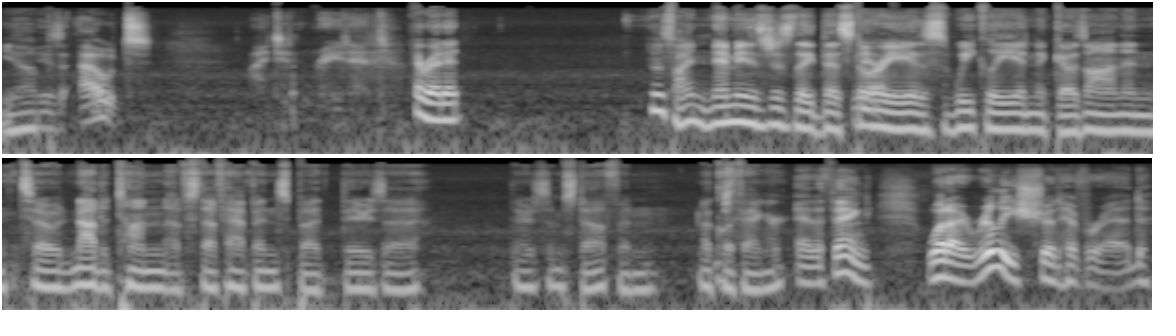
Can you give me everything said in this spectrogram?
Yep. is out. I didn't read it. I read it. It was fine. I mean, it's just like the story is weekly and it goes on, and so not a ton of stuff happens, but there's a there's some stuff and a cliffhanger. And a thing, what I really should have read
